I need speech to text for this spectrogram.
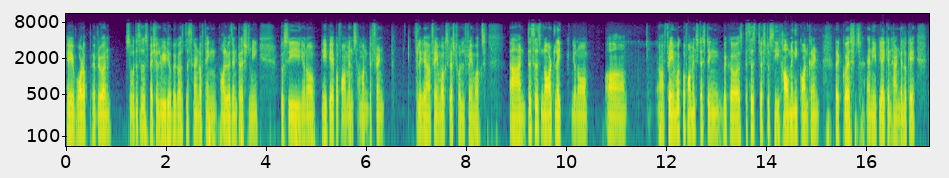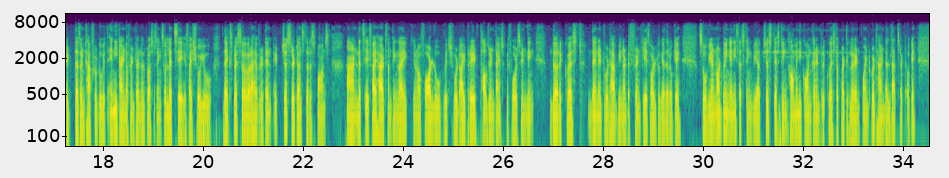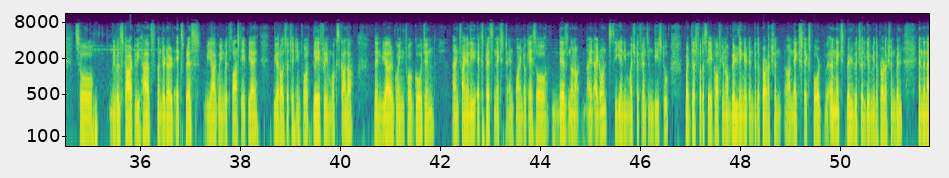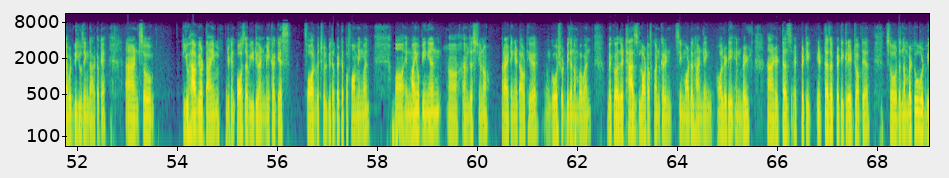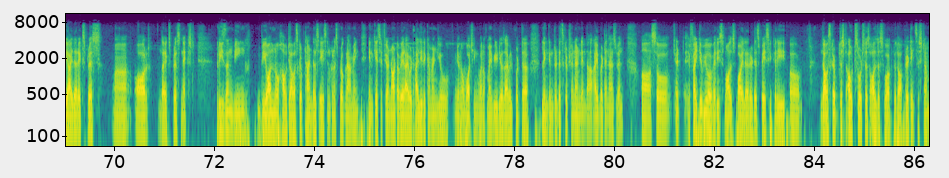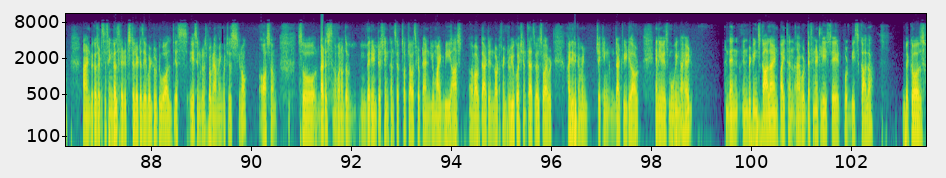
Hey, what up, everyone? So this is a special video because this kind of thing always interests me to see, you know, API performance among different uh, frameworks, RESTful frameworks. And this is not like, you know, uh, uh, framework performance testing because this is just to see how many concurrent requests an API can handle. Okay, it doesn't have to do with any kind of internal processing. So let's say if I show you the Express server I have written, it just returns the response. And let's say if I had something like you know for loop which would iterate thousand times before sending the request, then it would have been a different case altogether. Okay, so we are not doing any such thing. We are just testing how many concurrent requests a particular endpoint could handle. That's it. Okay, so we will start. We have considered Express. We are going with Fast API. We are also checking for Play Framework Scala. Then we are going for Go Gin and finally express next endpoint okay so there's no I, I don't see any much difference in these two but just for the sake of you know building it into the production uh, next export uh, next build which will give me the production build and then I would be using that okay and so you have your time you can pause the video and make a guess for which will be the better performing one uh, in my opinion uh, I'm just you know writing it out here. Go should be the number one because it has a lot of concurrency model handling already inbuilt and it does it pretty it does a pretty great job there. So the number two would be either express uh, or the express next Reason being, we all know how JavaScript handles asynchronous programming. In case if you're not aware, I would highly recommend you, you know, watching one of my videos. I will put the link in the description and in the i button as well. Uh, so it, if I give you a very small spoiler, it is basically uh, JavaScript just outsources all this work to the operating system. And because it's a single threaded, still it is able to do all this asynchronous programming, which is, you know, awesome. So that is one of the very interesting concepts of JavaScript. And you might be asked about that in a lot of interview questions as well. So I would highly recommend checking that video out. Anyways, moving ahead. And then in between Scala and Python, I would definitely say it would be Scala because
